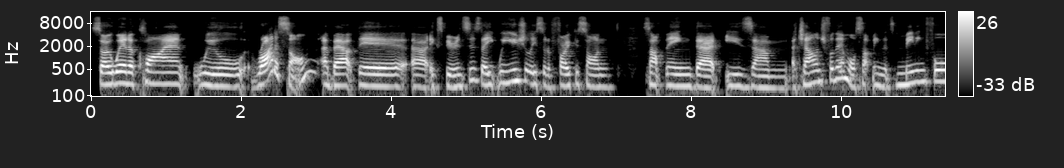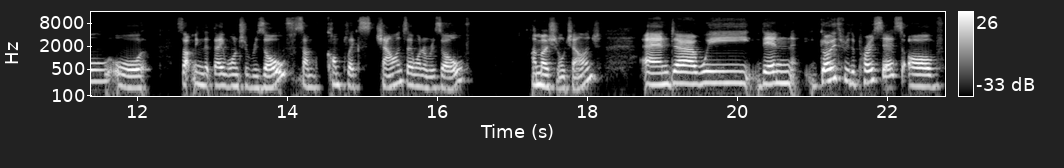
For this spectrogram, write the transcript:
So when a client will write a song about their uh, experiences, they we usually sort of focus on something that is um, a challenge for them or something that's meaningful or something that they want to resolve, some complex challenge they want to resolve, emotional challenge. And uh, we then go through the process of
